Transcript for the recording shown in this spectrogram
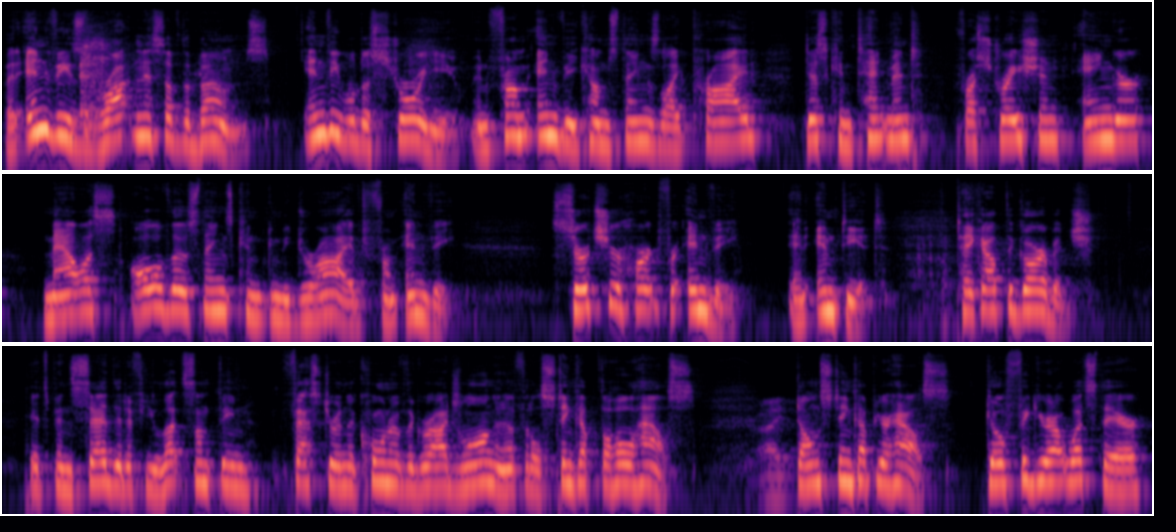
But envy is rottenness of the bones. Envy will destroy you. And from envy comes things like pride, discontentment, frustration, anger, malice. All of those things can, can be derived from envy. Search your heart for envy and empty it. Take out the garbage. It's been said that if you let something fester in the corner of the garage long enough, it'll stink up the whole house. Right. Don't stink up your house. Go figure out what's there,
